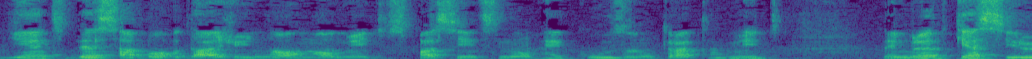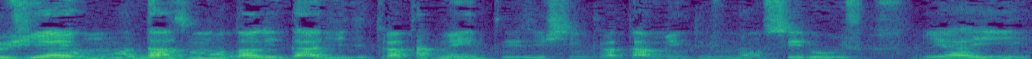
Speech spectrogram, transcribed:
diante dessa abordagem, normalmente os pacientes não recusam o tratamento. Lembrando que a cirurgia é uma das modalidades de tratamento. Existem tratamentos não cirúrgicos. E aí,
